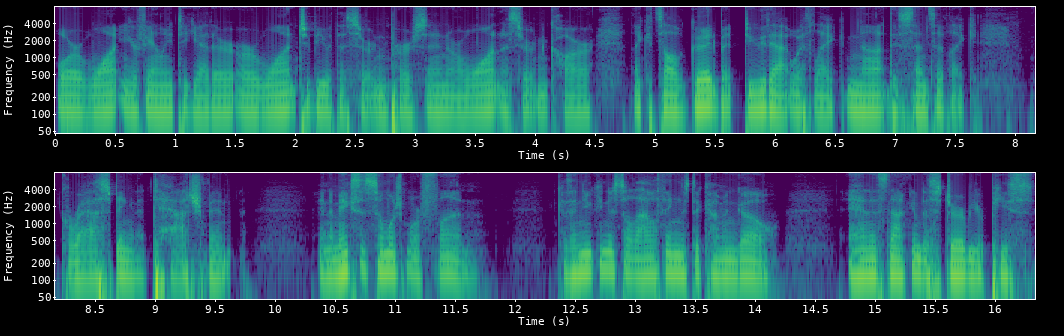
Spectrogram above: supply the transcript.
or want your family together or want to be with a certain person or want a certain car like it's all good but do that with like not this sense of like grasping and attachment. And it makes it so much more fun because then you can just allow things to come and go and it's not going to disturb your peace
